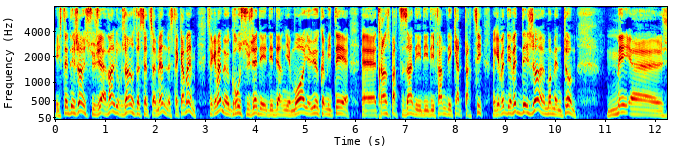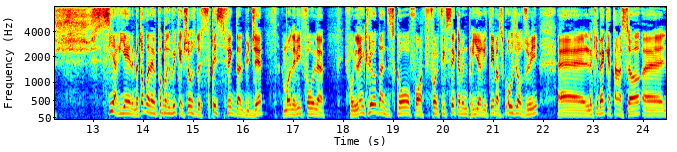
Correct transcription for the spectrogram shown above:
Et c'était déjà un sujet avant l'urgence de cette semaine. C'était quand même, c'était quand même un gros sujet des, derniers mois. Il y a eu un comité euh, transpartisan des femmes des quatre partis. Donc il y avait, il y avait déjà un momentum. Mais euh, s'il n'y a rien, là, mettons qu'on n'avait pas prévu quelque chose de spécifique dans le budget, à mon avis, il faut le, faut l'inclure dans le discours, il faut, faut le fixer comme une priorité parce qu'aujourd'hui, euh, le Québec attend ça. Euh,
